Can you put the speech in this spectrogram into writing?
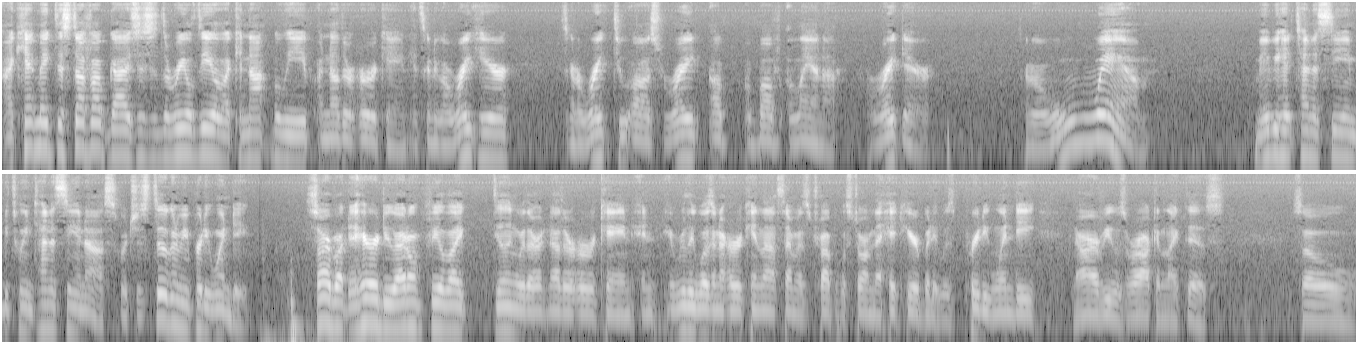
I can't make this stuff up, guys. This is the real deal. I cannot believe another hurricane. It's gonna go right here. It's gonna right to us, right up above Atlanta, right there. It's gonna go wham maybe hit Tennessee in between Tennessee and us, which is still going to be pretty windy. Sorry about the hairdo. I don't feel like dealing with another hurricane, and it really wasn't a hurricane last time. It was a tropical storm that hit here, but it was pretty windy, and our RV was rocking like this. So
